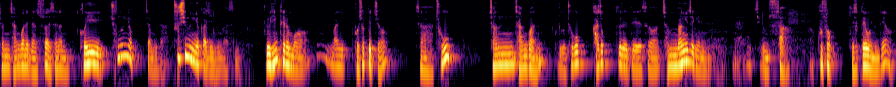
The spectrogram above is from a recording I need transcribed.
전 장관에 대한 수사에서는 거의 초능력자입니다. 투시 능력까지 있는 것 같습니다. 그 형태를 뭐 많이 보셨겠죠. 자, 조국 전 장관 그리고 조국 가족들에 대해서 전방위적인 지금 수사, 구속 계속되고 있는데요.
